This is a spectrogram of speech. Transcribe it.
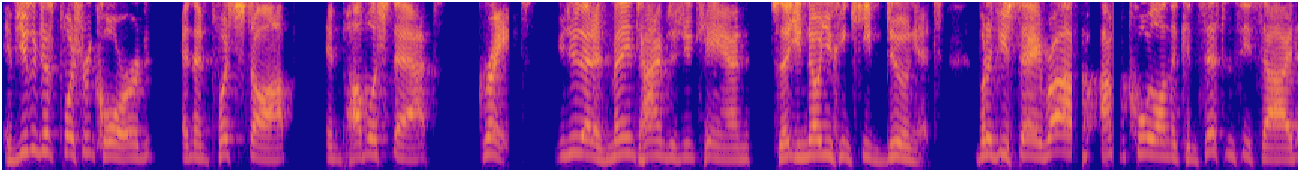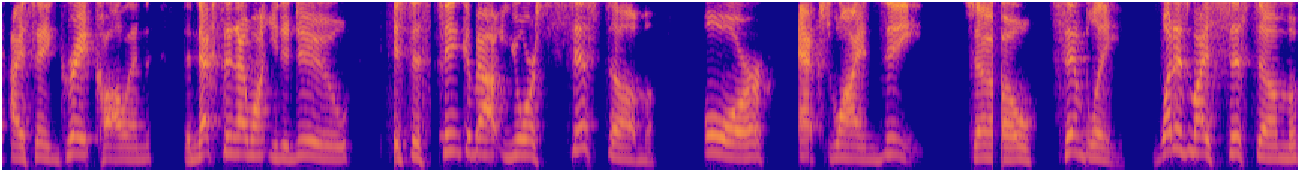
If you can just push record and then push stop and publish that, great. You do that as many times as you can so that you know you can keep doing it. But if you say, Rob, I'm cool on the consistency side, I say, great, Colin. The next thing I want you to do is to think about your system for X, Y, and Z. So simply, what is my system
